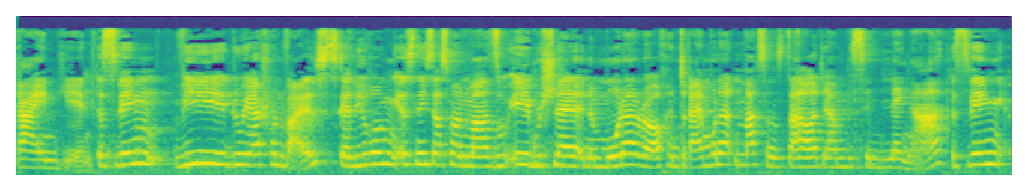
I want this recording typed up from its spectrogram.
reingehen. Deswegen, wie du ja schon weißt, Skalierung ist nichts, was man mal so eben schnell in einem Monat oder auch in drei Monaten macht, sondern es dauert ja ein bisschen länger. Deswegen,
